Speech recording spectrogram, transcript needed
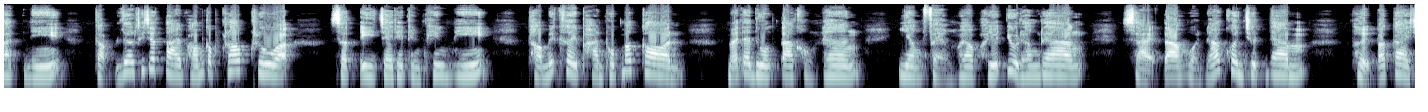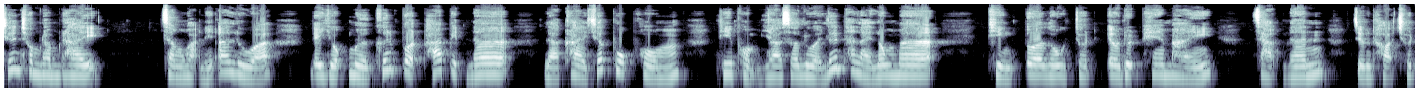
บัดนี้ กับเลือกที่จะตายพร้อมกับครอบครัว สตรีใจเด็ดถึงเพียงนี้เขาไม่เคยผ่านพบมาก่อน แม้แต่ดวงตาของนาง ยังแฝงแววพยศอยู่ทางรางๆ สายตาหัวหน้าคนชุดดำเผยประกายชื่นชมรำไทยจังหวะนี้อาหลัวได้ยกมือขึ้นปลดผ้าปิดหน้า และใครเชือกผูกผม ที่ผมยาวสลวยลื่นถลายลงมาทิ้งตัวลงจดเอวดุดเพไหม จากนั้นจึงถอดชุด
